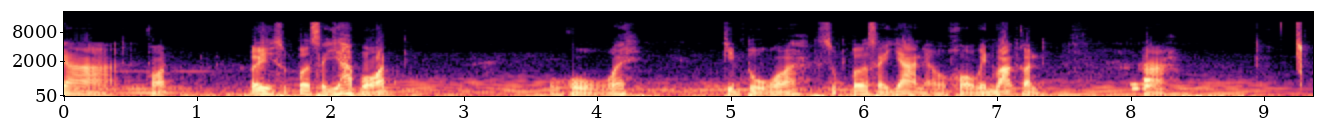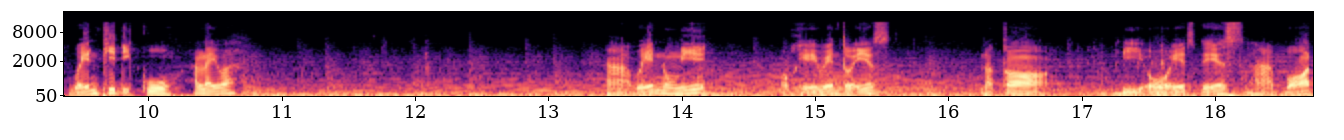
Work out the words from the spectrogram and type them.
ย่าก็อดเอ้ยซูเปอร์ไซย่าบอสโอ้โหพิมพ์ถูกปะวะซูเปอร์ไซย่าเดี๋ยวขอเว้นวรรคก่อนอ่าเว้นผิดอีกกูอะไรวะอ่าเว้นตรงนี้โอเคเว้นตัว S แล้วก็ B O S S อ่าบอส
